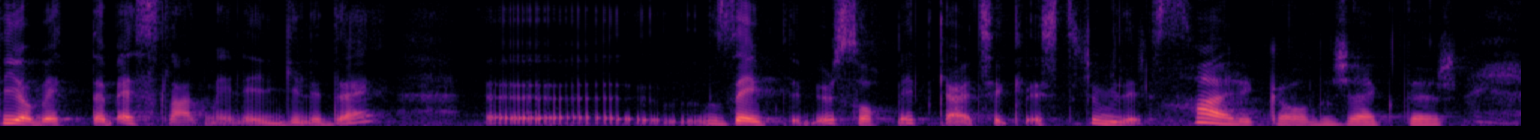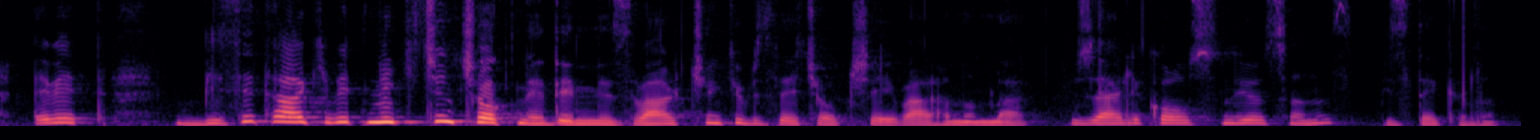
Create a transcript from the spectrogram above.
diyabette beslenme ile ilgili de e, zevkli bir sohbet gerçekleştirebiliriz. Harika olacaktır. Evet, bizi takip etmek için çok nedeniniz var. Çünkü bizde çok şey var hanımlar. Güzellik olsun diyorsanız bizde kalın.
